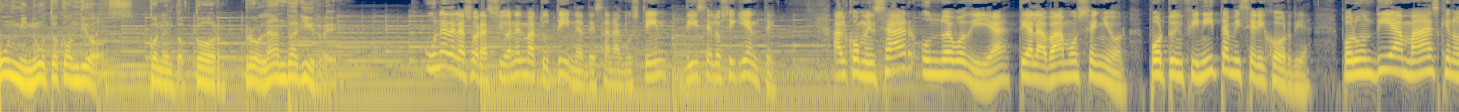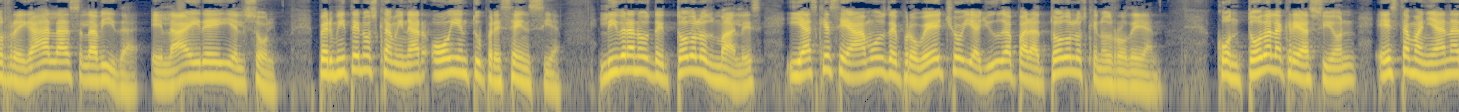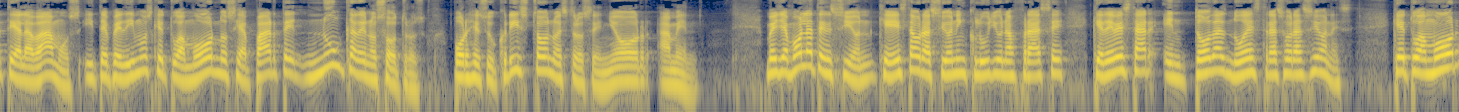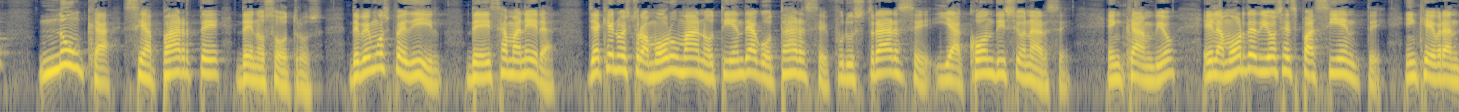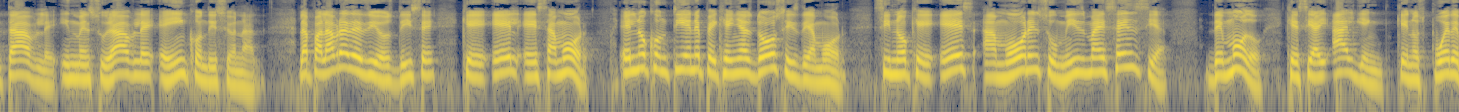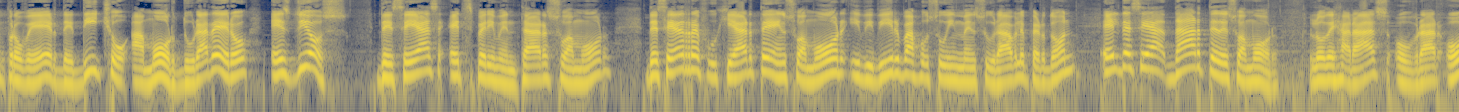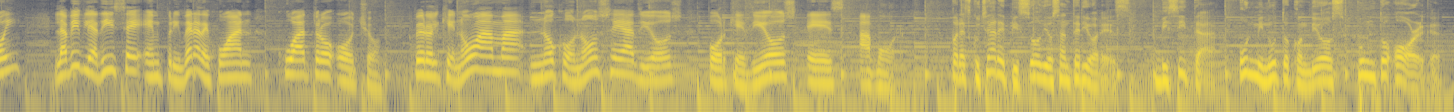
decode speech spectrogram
Un Minuto con Dios, con el doctor Rolando Aguirre. Una de las oraciones matutinas de San Agustín dice lo siguiente. Al comenzar un nuevo día, te alabamos Señor, por tu infinita misericordia, por un día más que nos regalas la vida, el aire y el sol. Permítenos caminar hoy en tu presencia. Líbranos de todos los males y haz que seamos de provecho y ayuda para todos los que nos rodean con toda la creación, esta mañana te alabamos y te pedimos que tu amor no se aparte nunca de nosotros. Por Jesucristo nuestro Señor. Amén. Me llamó la atención que esta oración incluye una frase que debe estar en todas nuestras oraciones, que tu amor nunca se aparte de nosotros. Debemos pedir de esa manera, ya que nuestro amor humano tiende a agotarse, frustrarse y a condicionarse. En cambio, el amor de Dios es paciente, inquebrantable, inmensurable e incondicional. La palabra de Dios dice que Él es amor. Él no contiene pequeñas dosis de amor, sino que es amor en su misma esencia. De modo que si hay alguien que nos puede proveer de dicho amor duradero, es Dios. ¿Deseas experimentar su amor? ¿Deseas refugiarte en su amor y vivir bajo su inmensurable perdón? Él desea darte de su amor. ¿Lo dejarás obrar hoy? La Biblia dice en 1 de Juan 4:8, pero el que no ama no conoce a Dios porque Dios es amor. Para escuchar episodios anteriores, visita unminutocondios.org.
